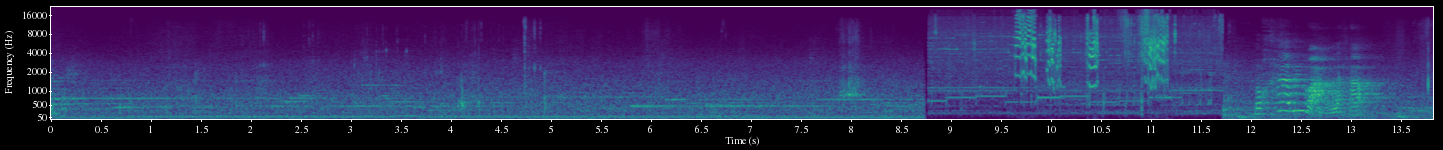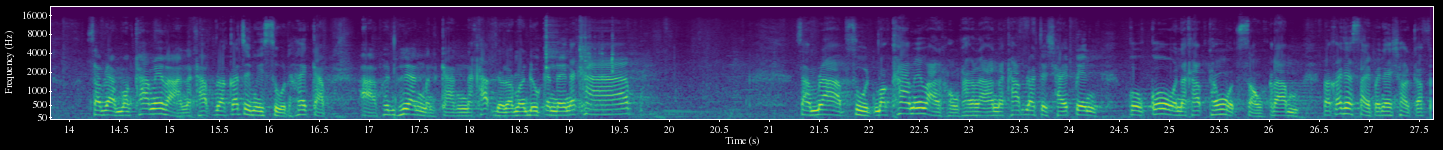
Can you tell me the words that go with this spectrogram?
บ มอคค่าไม่หวานนะครับสำหรับมอคค่าไม่หวานนะครับ เราก็จะมีสูตรให้กับเพื่อนๆเหมือนกันนะครับ เดี๋ยวเรามาดูกันเลยนะครับสำหรับสูตรมอคค่าไม่หวานของทางร้านนะครับ เราจะใช้เป็นโกโก้นะครับทั้งหมด 2 กรัม เราก็จะใส่ไปในช็อตกาแฟ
